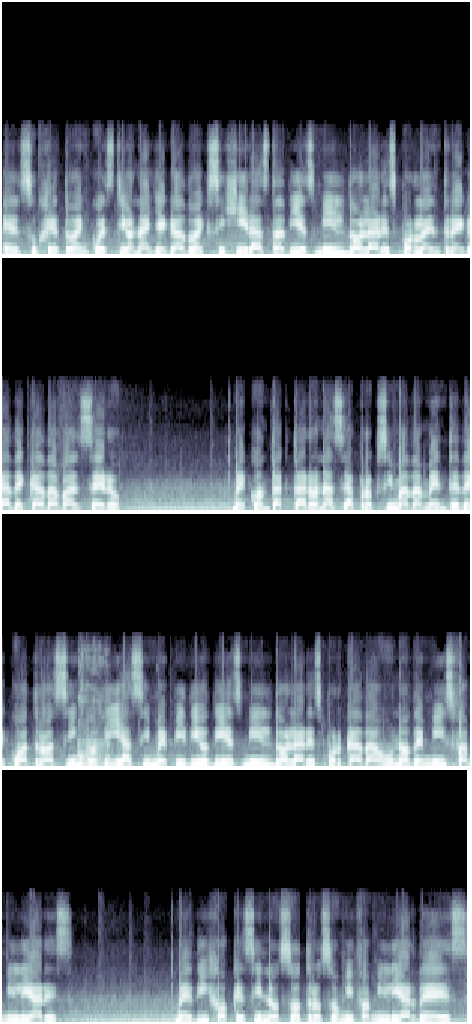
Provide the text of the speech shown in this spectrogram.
el sujeto en cuestión ha llegado a exigir hasta 10 mil dólares por la entrega de cada balsero. Me contactaron hace aproximadamente de 4 a 5 días y me pidió 10 mil dólares por cada uno de mis familiares. Me dijo que si nosotros o mi familiar de es.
